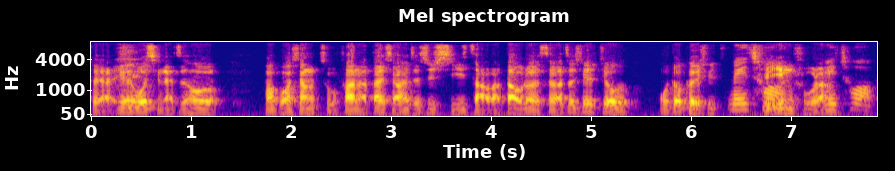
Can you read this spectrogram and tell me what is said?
对啊，因为我醒来之后，包括像煮饭啊、带小孩子去洗澡啊、倒垃圾啊这些，就我都可以去，没错，去应付了。没错，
